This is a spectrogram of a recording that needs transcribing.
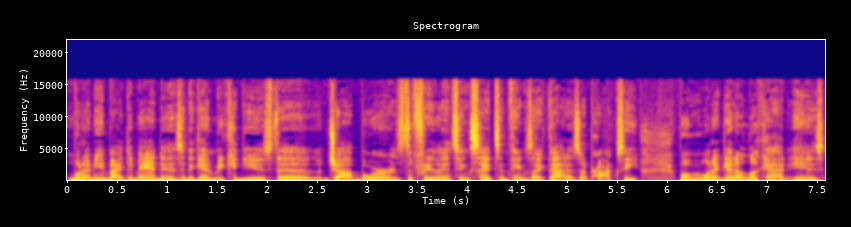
what I mean by demand is, and again, we can use the job boards, the freelancing sites, and things like that as a proxy. What we want to get a look at is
